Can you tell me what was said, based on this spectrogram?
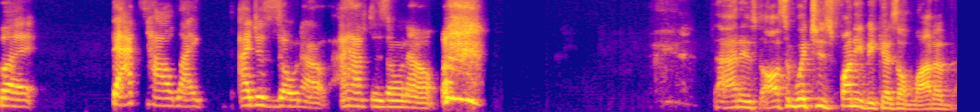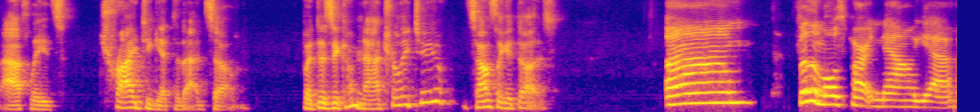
but that's how like I just zone out. I have to zone out. that is awesome, which is funny because a lot of athletes try to get to that zone. But does it come naturally to you? It sounds like it does. Um, for the most part now, yeah.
